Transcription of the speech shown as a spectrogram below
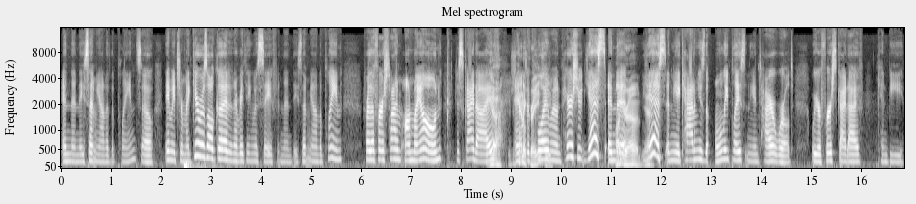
And then they sent me out of the plane. So they made sure my gear was all good and everything was safe. And then they sent me out of the plane for the first time on my own to skydive Yeah, and deploy crazy. my own parachute. Yes, and On the, your own, yeah. Yes, and the academy is the only place in the entire world where your first skydive can be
